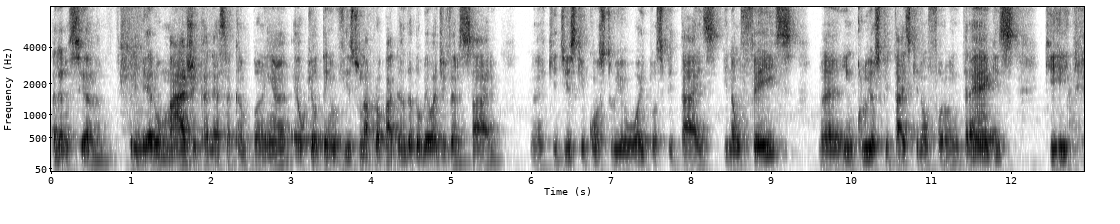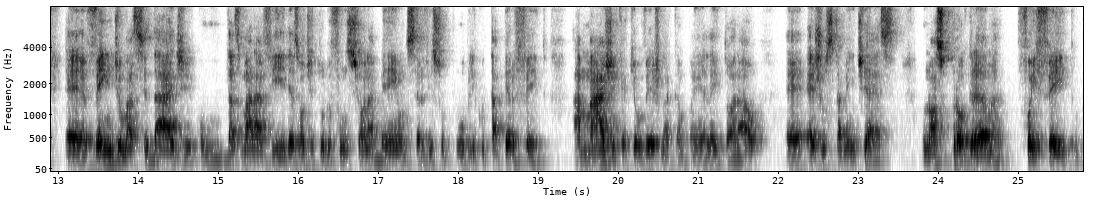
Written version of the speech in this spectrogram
Olha, Luciana, primeiro, mágica nessa campanha é o que eu tenho visto na propaganda do meu adversário né, que diz que construiu oito hospitais e não fez, né, inclui hospitais que não foram entregues, que é, vem de uma cidade com, das maravilhas, onde tudo funciona bem, onde o serviço público está perfeito. A mágica que eu vejo na campanha eleitoral é, é justamente essa. O nosso programa foi feito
